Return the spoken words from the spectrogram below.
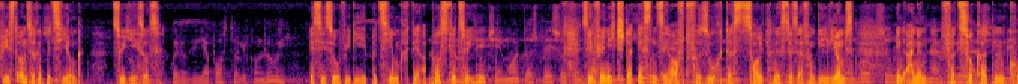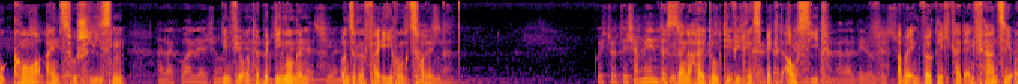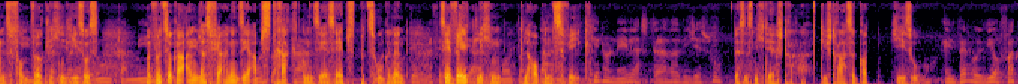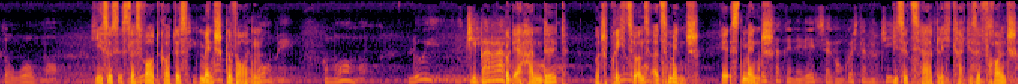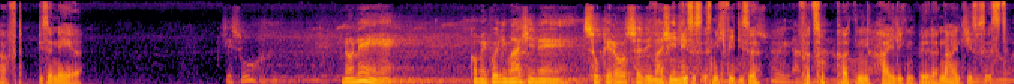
Wie ist unsere Beziehung zu Jesus? Ist sie so wie die Beziehung der Apostel zu ihm? Sind wir nicht stattdessen sehr oft versucht, das Zeugnis des Evangeliums in einen verzuckerten Kokon einzuschließen, dem wir unter Bedingungen unsere Verehrung zollen? Das ist eine Haltung, die wie Respekt aussieht, aber in Wirklichkeit entfernt sie uns vom wirklichen Jesus und wird sogar Anlass für einen sehr abstrakten, sehr selbstbezogenen, sehr weltlichen Glaubensweg. Das ist nicht Stra die Straße Gott, Jesu. Jesus ist das Wort Gottes Mensch geworden. Und er handelt und spricht zu uns als Mensch. Er ist Mensch. Diese Zärtlichkeit, diese Freundschaft, diese Nähe. Jesus ist nicht wie diese verzuckerten heiligen Bilder. Nein, Jesus ist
